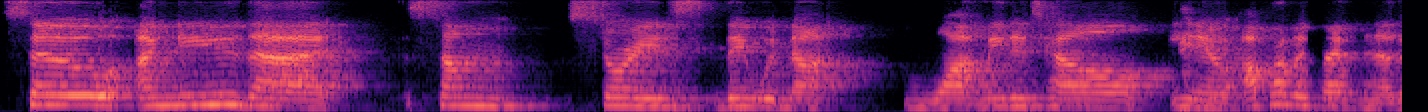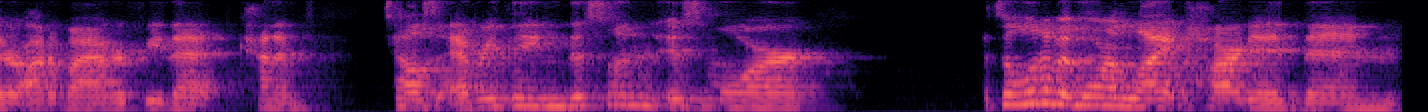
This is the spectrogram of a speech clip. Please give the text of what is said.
so I knew that some stories they would not want me to tell. You know, I'll probably write another autobiography that kind of tells everything. This one is more, it's a little bit more lighthearted than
